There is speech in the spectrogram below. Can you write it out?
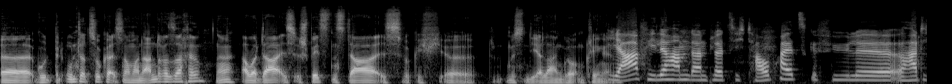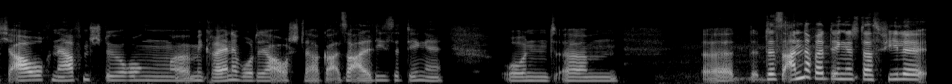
äh, gut, mit Unterzucker ist nochmal eine andere Sache, ne? aber da ist spätestens da ist wirklich, äh, müssen die Alarmglocken klingeln. Ja, viele haben dann plötzlich Taubheitsgefühle, hatte ich auch, Nervenstörungen, äh, Migräne wurde ja auch stärker, also all diese Dinge. Und ähm, äh, das andere Ding ist, dass viele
